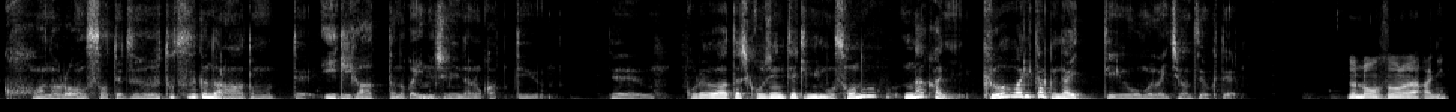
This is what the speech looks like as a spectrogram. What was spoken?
この論争ってずっと続くんだなと思って、意義があったのか犬死になのかっていう。で、これは私個人的にもうその中に加わりたくないっていう思いが一番強くて、論争の中に？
